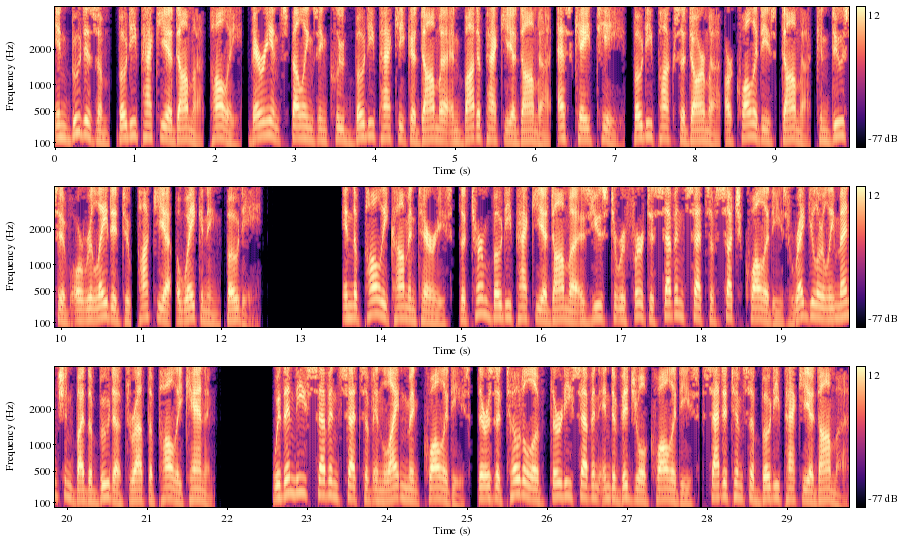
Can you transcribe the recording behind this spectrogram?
In Buddhism, Bodhipakkhiya Dhamma Pali, variant spellings include Bodhipakkhika Dhamma and Bodhipakkhya Dhamma, SKT, Bodhipaksa Dharma are qualities Dhamma conducive or related to Pakkhiya awakening Bodhi. In the Pali commentaries, the term Bodhipakkhiya Dhamma is used to refer to seven sets of such qualities regularly mentioned by the Buddha throughout the Pali Canon. Within these seven sets of enlightenment qualities, there is a total of 37 individual qualities.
